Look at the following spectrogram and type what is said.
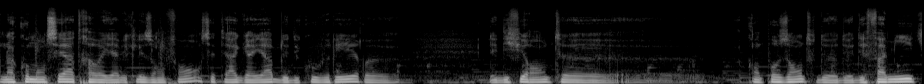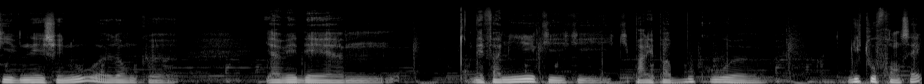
on a commencé à travailler avec les enfants. C'était agréable de découvrir les différentes composantes de, de- des familles qui venaient chez nous. Euh, donc, euh, il y avait des, euh, des familles qui ne parlaient pas beaucoup du tout français.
